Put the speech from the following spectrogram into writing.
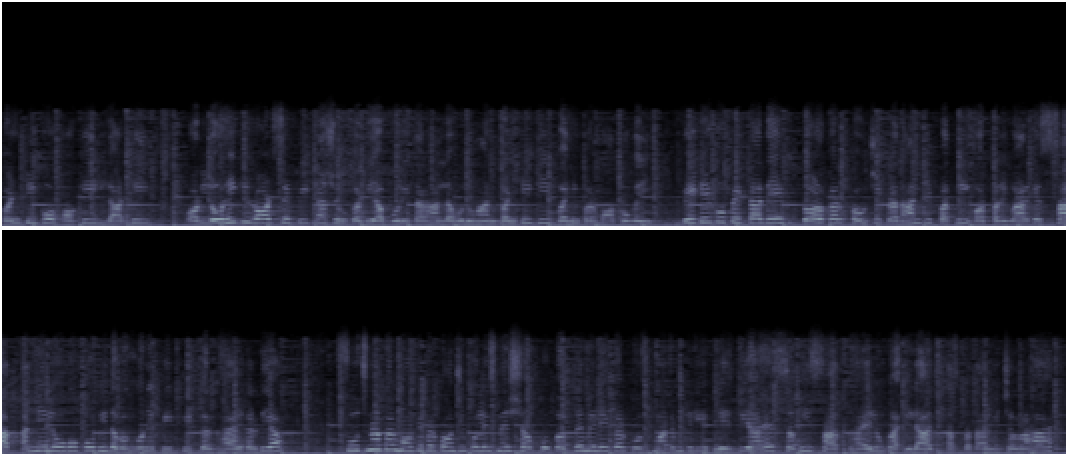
बंटी को हॉकी, लाठी और लोहे की रॉड से पीटना शुरू कर दिया। बुरी तरह लहूलुहान बंटी की, वहीं पर मौत हो गई। बेटे को पिटता देख दौड़कर पहुँची प्रधान की पत्नी और परिवार के साथ अन्य लोगों को भी दबंगों ने पीट पीट कर घायल कर दिया। सूचना पर मौके पर पहुँची पुलिस ने शव को कब्जे में लेकर पोस्टमार्टम के लिए भेज दिया है। सभी सात घायलों का इलाज अस्पताल में चल रहा है।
